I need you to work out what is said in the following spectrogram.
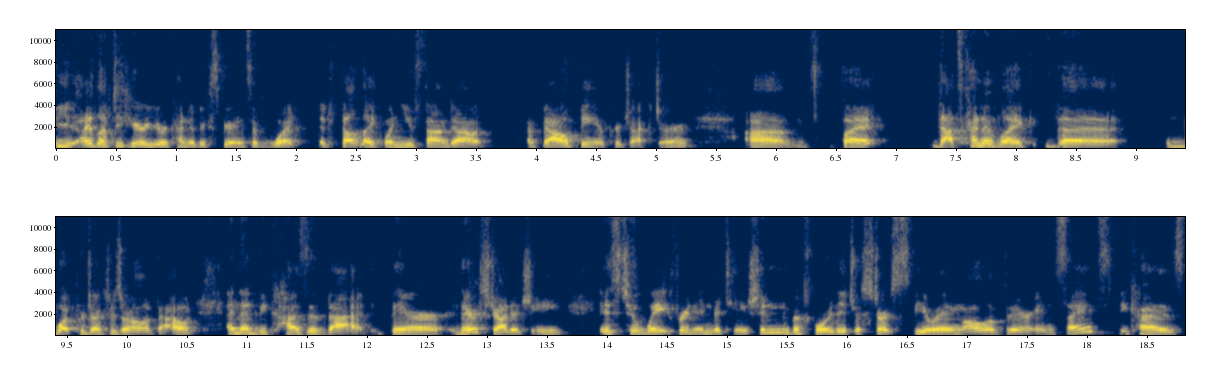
I'd love to hear your kind of experience of what it felt like when you found out about being a projector. Um, but that's kind of like the what projectors are all about and then because of that their their strategy is to wait for an invitation before they just start spewing all of their insights because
